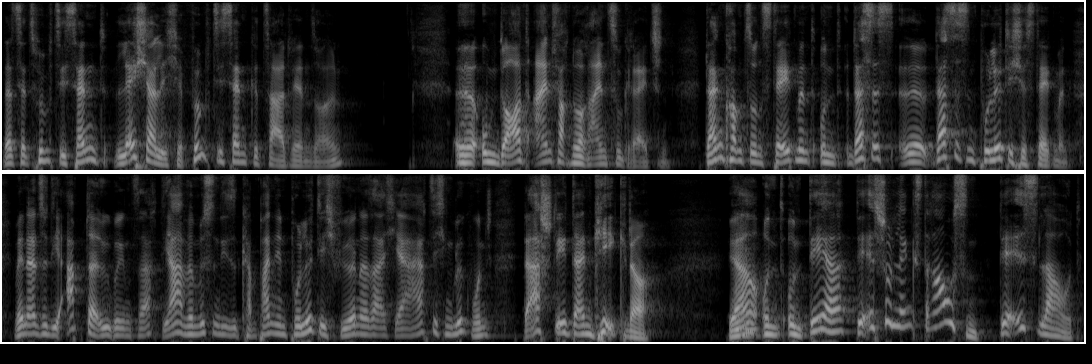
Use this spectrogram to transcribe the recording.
dass jetzt 50 Cent, lächerliche 50 Cent gezahlt werden sollen, äh, um dort einfach nur reinzugrätschen. Dann kommt so ein Statement und das ist, äh, das ist ein politisches Statement. Wenn also die Abda übrigens sagt, ja, wir müssen diese Kampagnen politisch führen, dann sage ich, ja, herzlichen Glückwunsch, da steht dein Gegner. Ja, mhm. und, und der, der ist schon längst draußen. Der ist laut.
